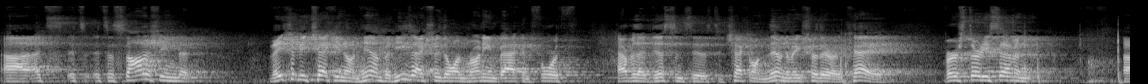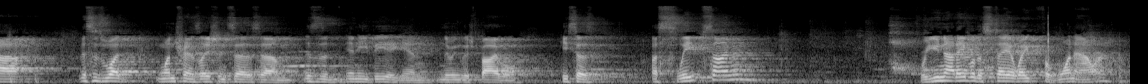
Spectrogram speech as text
Uh, it's, it's, it's astonishing that they should be checking on him, but he's actually the one running back and forth, however that distance is, to check on them to make sure they're okay. Verse 37, uh, this is what one translation says. Um, this is an NEB again, New English Bible. He says, Asleep, Simon? Were you not able to stay awake for one hour?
